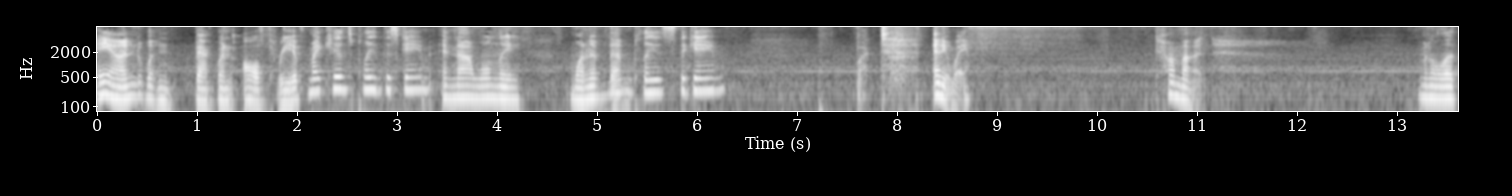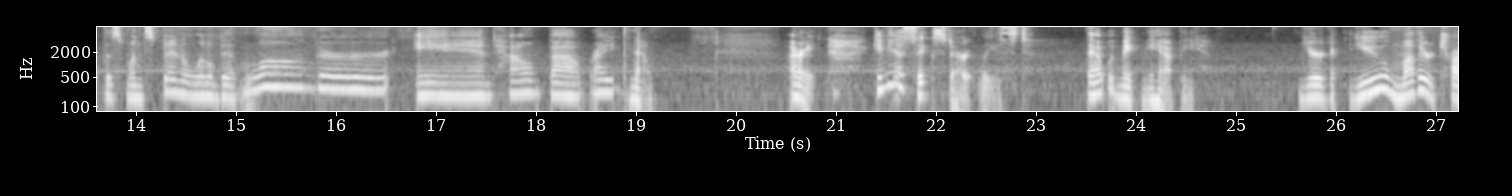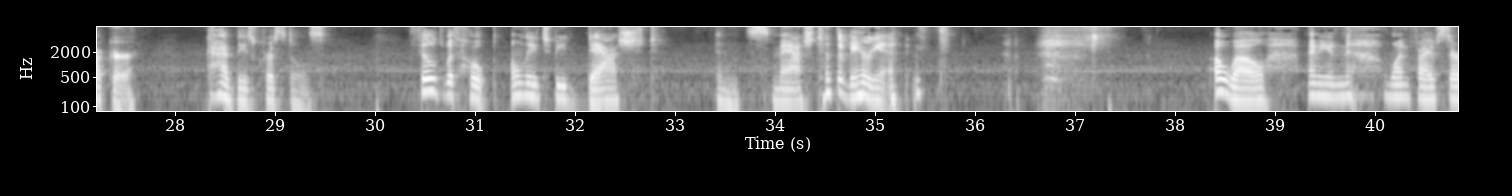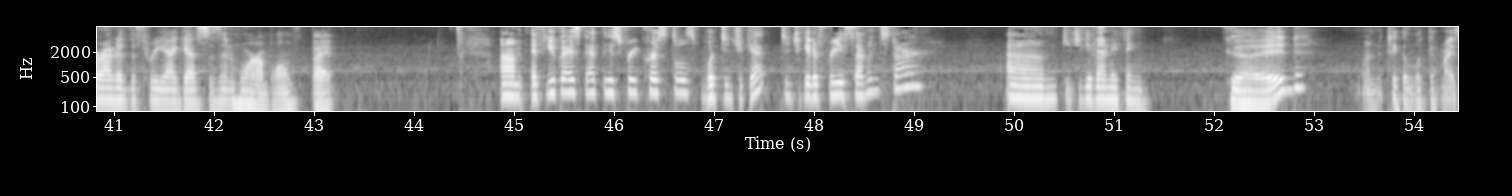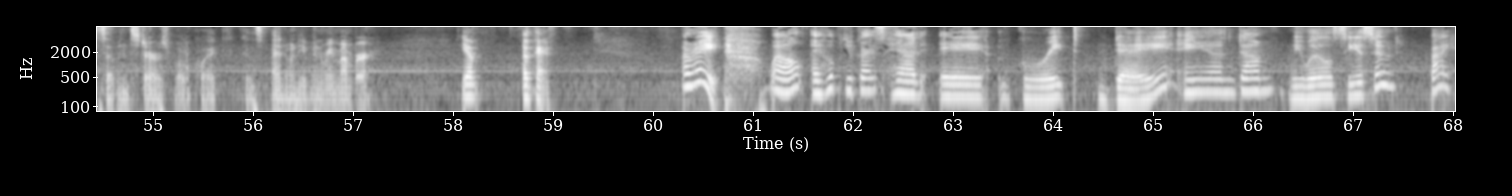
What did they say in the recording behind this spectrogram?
And when back when all three of my kids played this game, and now only one of them plays the game. But anyway, come on. I'm going to let this one spin a little bit longer. And how about right now? All right, give me a six star at least. That would make me happy. You're, you mother trucker. God, these crystals filled with hope, only to be dashed and smashed at the very end. oh well, I mean, one five star out of the three, I guess, isn't horrible, but. Um, if you guys got these free crystals, what did you get? Did you get a free seven star? Um, did you get anything good? I want to take a look at my seven stars real quick because I don't even remember. Yep. Okay. All right. Well, I hope you guys had a great day, and um, we will see you soon. Bye.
